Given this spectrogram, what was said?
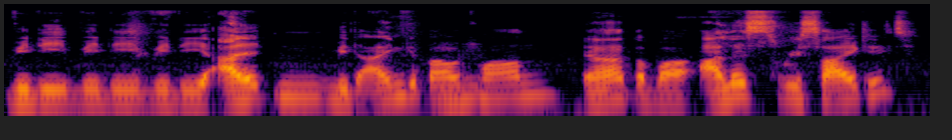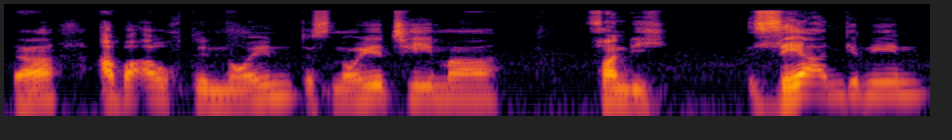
wie die, wie die, wie die alten mit eingebaut Mhm. waren. Ja, da war alles recycelt. Ja, aber auch den neuen, das neue Thema fand ich sehr angenehm,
